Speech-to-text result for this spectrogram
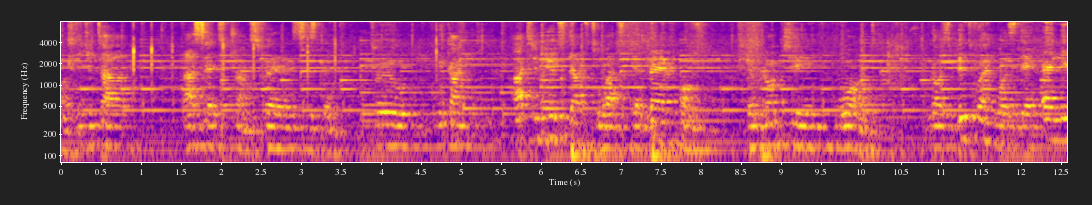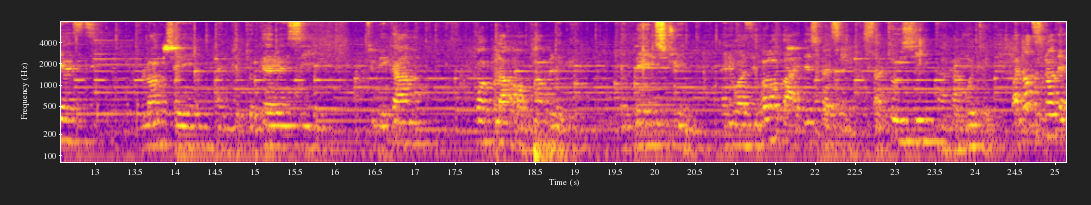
or digital asset transfer system. So we can attribute that to what the birth of the blockchain world. Because Bitcoin was the earliest blockchain and cryptocurrency to become popular or public mainstream. And it was developed by this person, Satoshi Nakamoto. But that is not the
